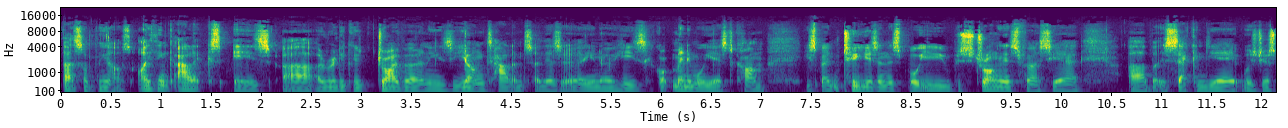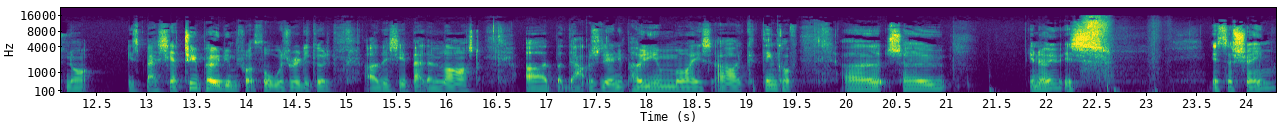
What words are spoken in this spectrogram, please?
that's something else. I think Alex is uh, a really good driver and he's a young talent. So there's a you know he's got many more years to come. He spent two years in the sport. He was strong in his first year, uh, but his second year was just not his best. He had two podiums, what I thought was really good uh, this year, better than last. Uh, but that was the only podium wise I could think of. Uh, so, you know, it's it's a shame,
